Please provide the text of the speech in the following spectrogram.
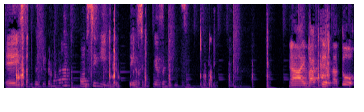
é, estamos aqui para conseguir, eu tenho certeza disso. Ai, bacana, Dô.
